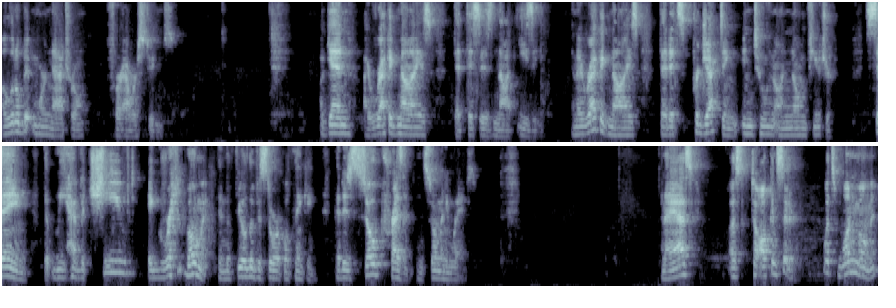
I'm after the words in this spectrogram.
a little bit more natural for our students. Again, I recognize that this is not easy. And I recognize that it's projecting into an unknown future, saying that we have achieved a great moment in the field of historical thinking that is so present in so many ways. And I ask us to all consider, what's one moment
